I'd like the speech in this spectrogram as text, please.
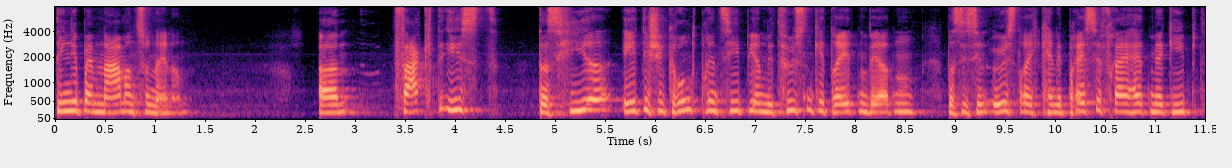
Dinge beim Namen zu nennen. Ähm, Fakt ist, dass hier ethische Grundprinzipien mit Füßen getreten werden, dass es in Österreich keine Pressefreiheit mehr gibt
